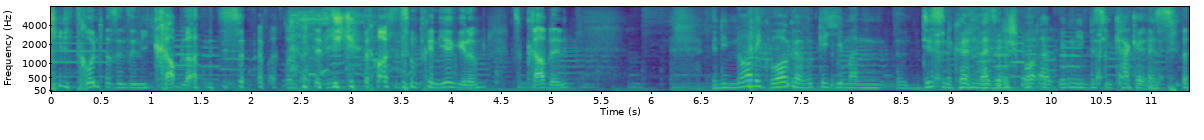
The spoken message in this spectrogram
Die, die drunter sind, sind die Krabbler. Das ist einfach so Leute, die draußen zum Trainieren gehen, um zu krabbeln. Wenn die Nordic Walker wirklich jemanden äh, dissen können, weil seine Sportart irgendwie ein bisschen kacke ist, Die dann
